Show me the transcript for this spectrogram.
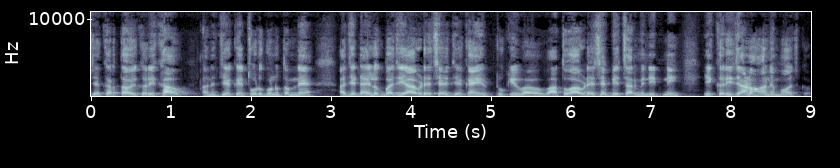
જે કરતા હોય કરી ખાઓ અને જે કંઈ થોડું ઘણું તમને આ જે ડાયલોગબાજી આવડે છે, જે કંઈ ટૂંકી વાતો આવડે છે, બે ચાર મિનિટની, એ કરી જાણો અને મોજ કરો.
